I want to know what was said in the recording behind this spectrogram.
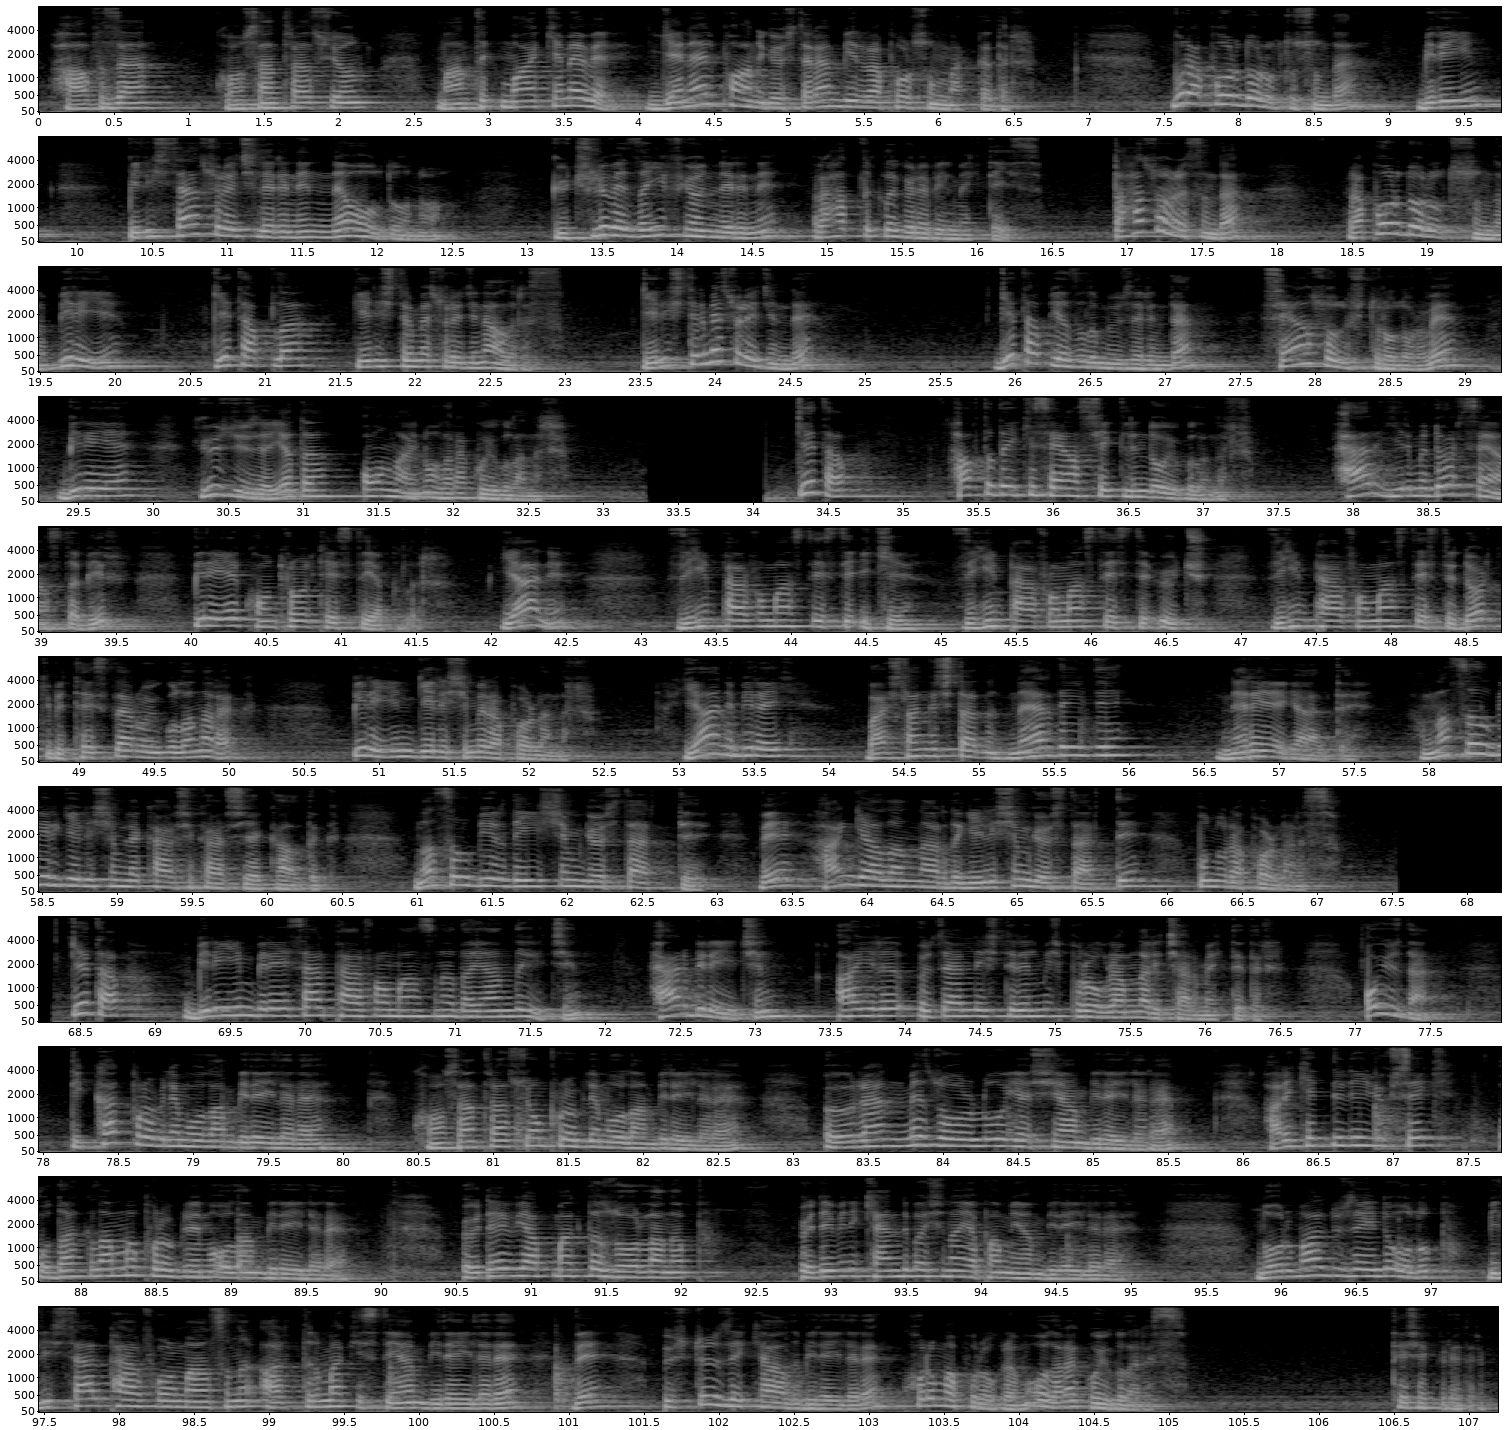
hafıza, konsantrasyon, mantık muhakeme ve genel puanı gösteren bir rapor sunmaktadır. Bu rapor doğrultusunda bireyin bilişsel süreçlerinin ne olduğunu, güçlü ve zayıf yönlerini rahatlıkla görebilmekteyiz. Daha sonrasında rapor doğrultusunda bireyi GitHub'la geliştirme sürecine alırız. Geliştirme sürecinde GitHub yazılımı üzerinden seans oluşturulur ve bireye yüz yüze ya da online olarak uygulanır. GitHub haftada 2 seans şeklinde uygulanır. Her 24 seansta bir bireye kontrol testi yapılır. Yani zihin performans testi 2, zihin performans testi 3, zihin performans testi 4 gibi testler uygulanarak bireyin gelişimi raporlanır. Yani birey başlangıçta neredeydi, nereye geldi? Nasıl bir gelişimle karşı karşıya kaldık? Nasıl bir değişim gösterdi ve hangi alanlarda gelişim gösterdi? Bunu raporlarız. GitHub bireyin bireysel performansına dayandığı için her birey için ayrı özelleştirilmiş programlar içermektedir. O yüzden dikkat problemi olan bireylere, konsantrasyon problemi olan bireylere, öğrenme zorluğu yaşayan bireylere, hareketliliği yüksek odaklanma problemi olan bireylere, ödev yapmakta zorlanıp ödevini kendi başına yapamayan bireylere, normal düzeyde olup bilişsel performansını arttırmak isteyen bireylere ve üstün zekalı bireylere koruma programı olarak uygularız. Teşekkür ederim.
